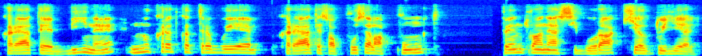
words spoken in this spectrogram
create bine nu cred că trebuie create sau puse la punct pentru a ne asigura cheltuieli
